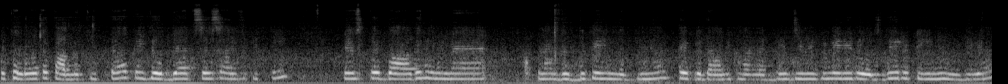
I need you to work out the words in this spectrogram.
ਤੇ ਥੋੜਾ ਬਹੁਤਾ ਕੰਮ ਕੀਤਾ ਤੇ ਯੋਗਾ ਐਕਸਰਸਾਈਜ਼ ਕੀਤੀ ਤੇ ਉਸ ਤੋਂ ਬਾਅਦ ਹੁਣ ਮੈਂ ਆਪਣਾ ਦੁੱਧ ਪੀਣ ਲੱਗੀ ਹਾਂ ਤੇ ਬਦਾਮ ਖਾਣ ਲੱਗੀ ਹਾਂ, ਜਿਵੇਂ ਕਿ ਮੇਰੀ ਰੋਜ਼ ਦੀ ਰੁਟੀਨ ਹੁੰਦੀ ਆ।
